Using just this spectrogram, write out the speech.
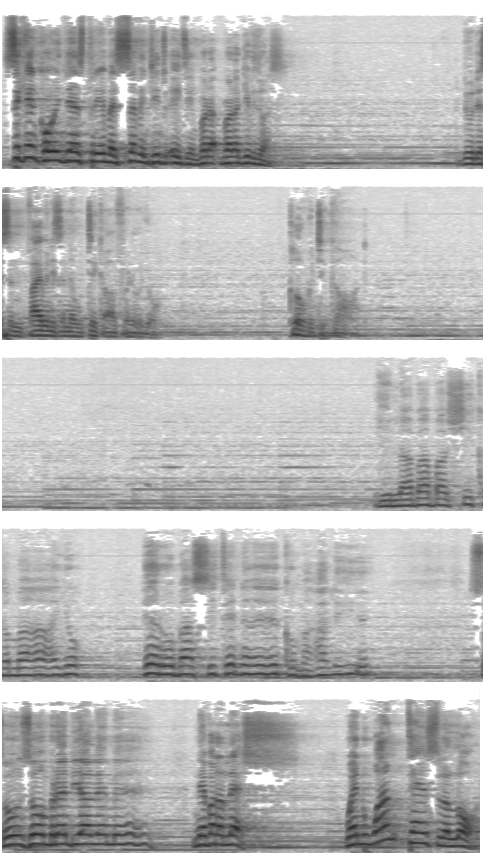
Second Corinthians 3, verse 17 to 18. Brother, brother, give it to us. Do this in five minutes and then we'll take our friend. We go. Glory to God. Nevertheless, when one turns to the Lord,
